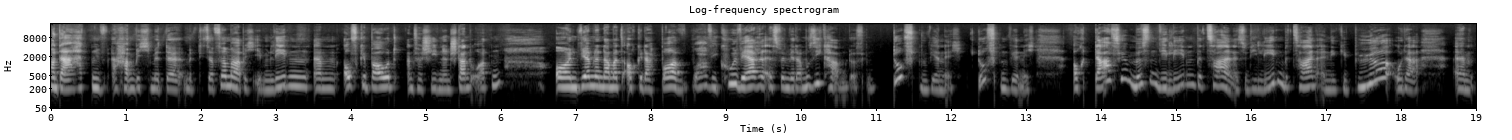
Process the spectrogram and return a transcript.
und da hatten, habe ich mit, der, mit dieser Firma habe ich eben Läden ähm, aufgebaut an verschiedenen Standorten. Und wir haben dann damals auch gedacht, boah, boah, wie cool wäre es, wenn wir da Musik haben dürften. Durften wir nicht. Durften wir nicht. Auch dafür müssen die Läden bezahlen. Also die Läden bezahlen eine Gebühr oder ähm,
